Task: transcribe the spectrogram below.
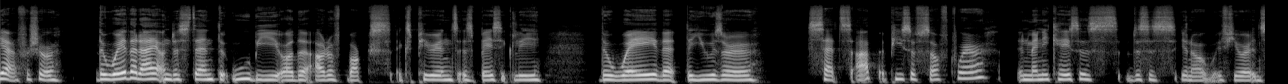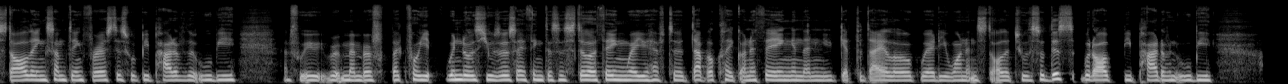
Yeah, for sure. The way that I understand the OOBE or the out of box experience is basically the way that the user sets up a piece of software. In many cases, this is, you know, if you're installing something first, this would be part of the OOBE. If we remember, like for Windows users, I think this is still a thing where you have to double click on a thing and then you get the dialog, where do you want to install it to? So this would all be part of an OOBE.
